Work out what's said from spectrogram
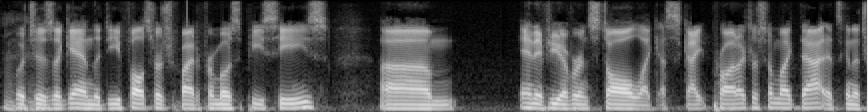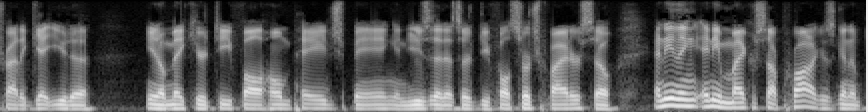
which is again the default search provider for most PCs. Um, and if you ever install like a Skype product or something like that, it's going to try to get you to, you know, make your default homepage Bing and use it as their default search provider. So anything, any Microsoft product is going to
